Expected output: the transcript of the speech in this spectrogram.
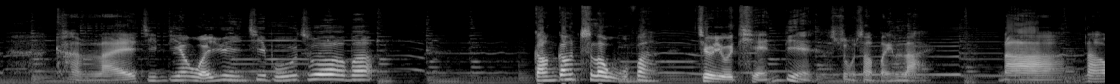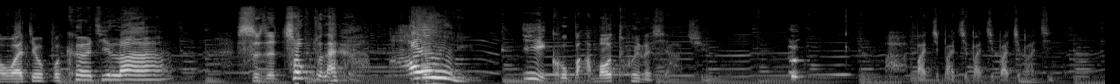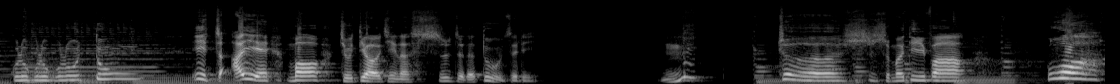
看来今天我运气不错嘛。刚刚吃了午饭，就有甜点送上门来，那那我就不客气啦。狮子冲出来，嗷，一口把猫吞了下去。啊，吧唧吧唧吧唧吧唧吧唧，咕噜咕噜咕噜咚。一眨眼，猫就掉进了狮子的肚子里。嗯，这是什么地方？哇，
